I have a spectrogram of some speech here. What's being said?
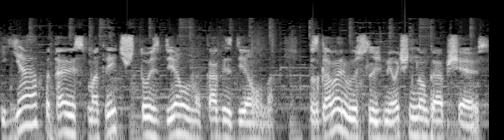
Я пытаюсь смотреть, что сделано, как сделано разговариваю с людьми, очень много общаюсь.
